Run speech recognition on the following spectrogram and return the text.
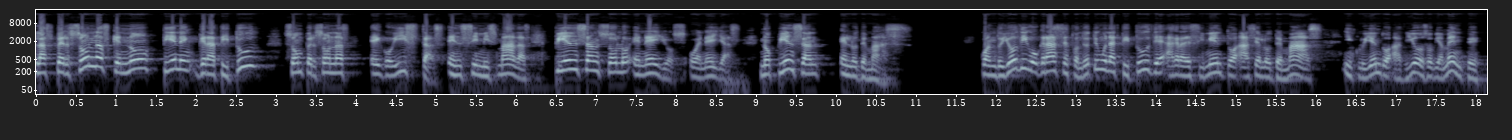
Las personas que no tienen gratitud son personas egoístas, ensimismadas, piensan solo en ellos o en ellas, no piensan en los demás. Cuando yo digo gracias, cuando yo tengo una actitud de agradecimiento hacia los demás, incluyendo a Dios, obviamente,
